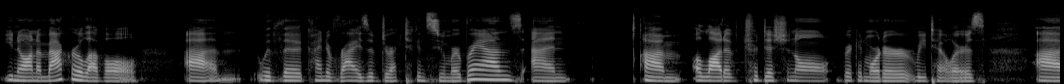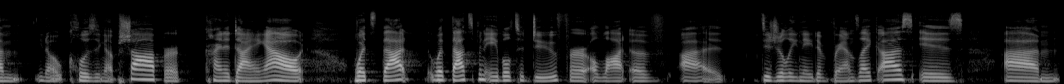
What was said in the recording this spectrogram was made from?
you know, on a macro level, um, with the kind of rise of direct to consumer brands and um, a lot of traditional brick and mortar retailers, um, you know, closing up shop or kind of dying out. What's that? What that's been able to do for a lot of uh, digitally native brands like us is um,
